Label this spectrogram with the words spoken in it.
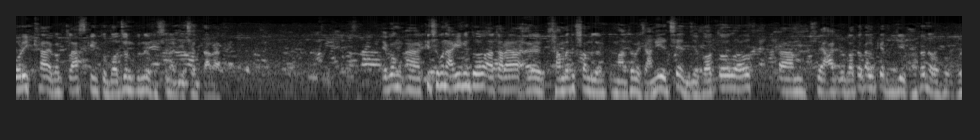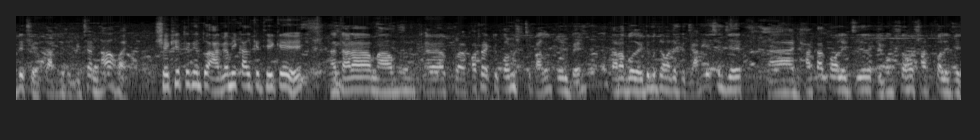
পরীক্ষা এবং ক্লাস কিন্তু বর্জন করে ঘোষণা দিয়েছেন তারা। এবং কিছুক্ষণ আগে কিন্তু তারা সাংবাদিক সম্মেলনের মাধ্যমে জানিয়েছেন যে গত গতকালকের যে ঘটনা ঘটেছে, তার যদি বিচার না হয়, সেক্ষেত্রে কিন্তু আগামীকালকে থেকে তারা কঠোর একটি কর্মসূচি পালন করবেন। তারা বলে, ইতিমধ্যে আমাদেরকে জানিয়েছেন যে ঢাকা কলেজের এবং সহ সাত কলেজের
